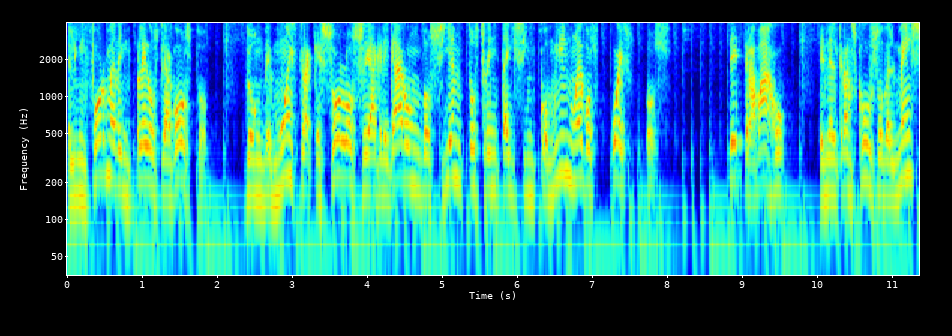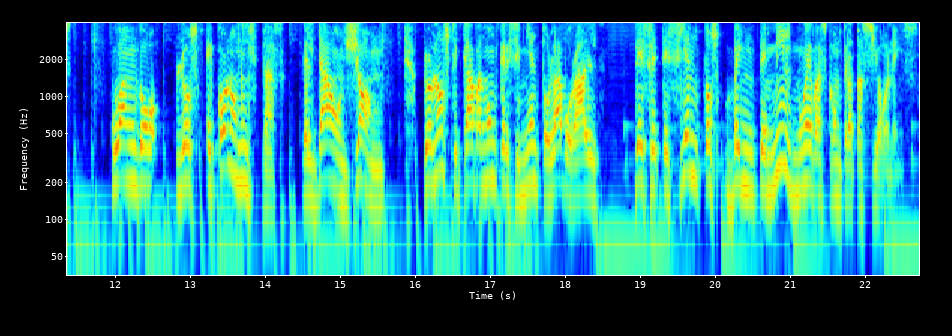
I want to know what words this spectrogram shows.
el informe de empleos de agosto, donde muestra que solo se agregaron 235 mil nuevos puestos de trabajo en el transcurso del mes, cuando los economistas del Dow Jones pronosticaban un crecimiento laboral de 720 mil nuevas contrataciones.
